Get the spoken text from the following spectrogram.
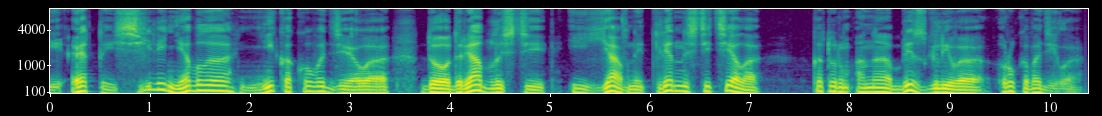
и этой силе не было никакого дела до дряблости и явной тленности тела, которым она брезгливо руководила.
